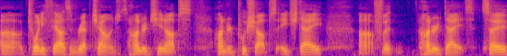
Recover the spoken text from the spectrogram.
uh, twenty thousand rep challenge. It's hundred chin ups, hundred push ups each day uh, for hundred days. So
